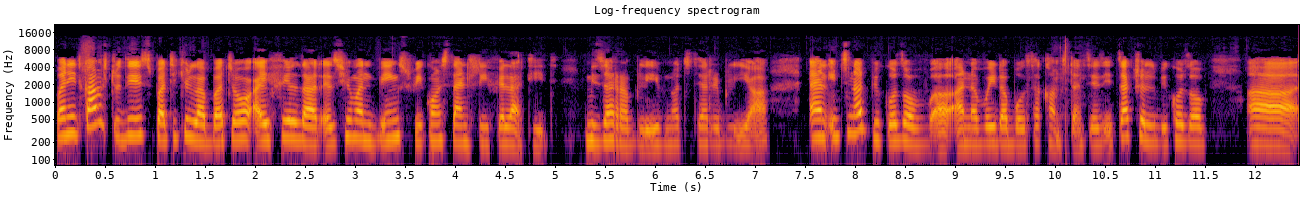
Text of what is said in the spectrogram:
when it comes to this particular battle, I feel that as human beings, we constantly fail at it miserably, if not terribly, yeah. And it's not because of uh, unavoidable circumstances, it's actually because of uh,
